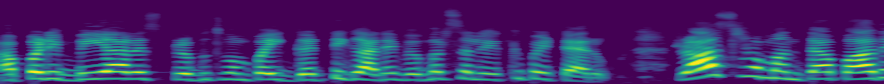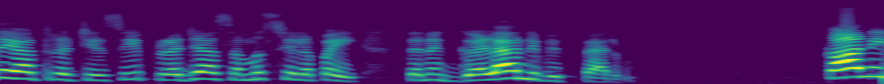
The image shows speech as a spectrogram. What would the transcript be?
అప్పటి బీఆర్ఎస్ ప్రభుత్వంపై గట్టిగానే విమర్శలు ఎక్కుపెట్టారు. రాష్ట్రమంతా పాదయాత్ర చేసి ప్రజా సమస్యలపై తన గళాన్ని విప్పారు. కానీ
